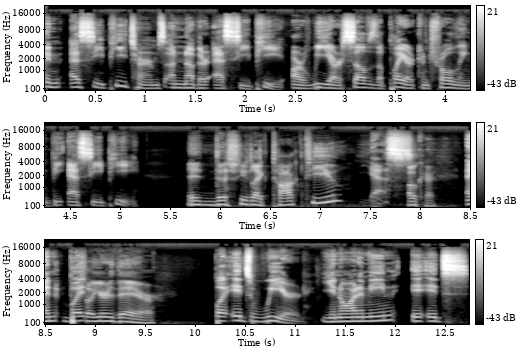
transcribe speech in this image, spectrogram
in SCP terms, another SCP? Are we ourselves the player controlling the SCP? It, does she like talk to you? Yes. Okay. And but so you're there. but it's weird. You know what I mean? It, it's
